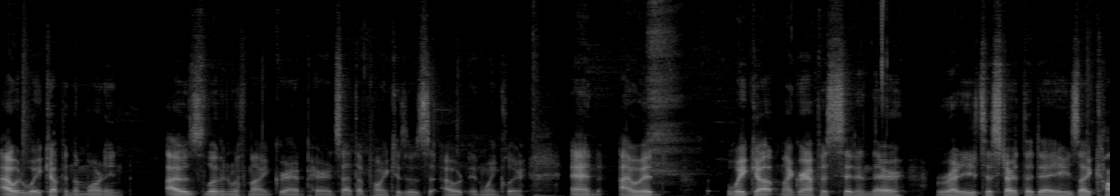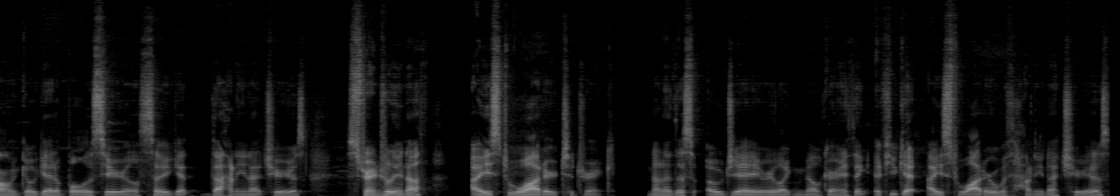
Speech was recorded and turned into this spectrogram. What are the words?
I would wake up in the morning. I was living with my grandparents at that point because it was out in Winkler, and I would wake up. My grandpa's sitting there ready to start the day. He's like, "Colin, go get a bowl of cereal." So you get the honey nut Cheerios. Strangely enough, iced water to drink. None of this OJ or like milk or anything. If you get iced water with honey nut Cheerios,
